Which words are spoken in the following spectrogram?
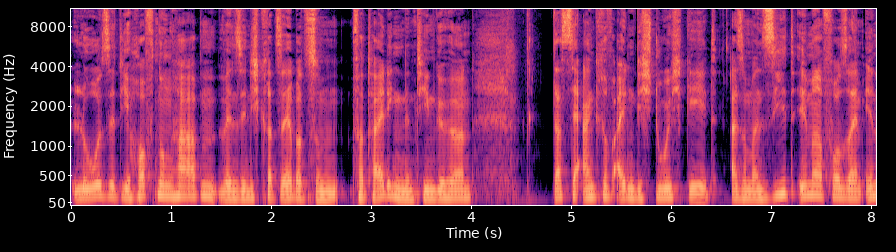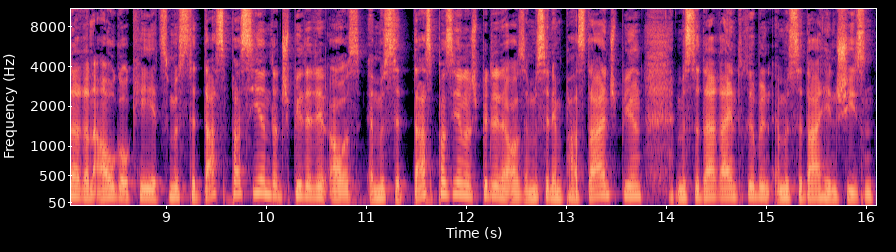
lose die Hoffnung haben, wenn sie nicht gerade selber zum verteidigenden Team gehören, dass der Angriff eigentlich durchgeht. Also man sieht immer vor seinem inneren Auge, okay, jetzt müsste das passieren, dann spielt er den aus. Er müsste das passieren, dann spielt er den aus. Er müsste den Pass dahin spielen, er müsste da reindribbeln, er müsste da hinschießen.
